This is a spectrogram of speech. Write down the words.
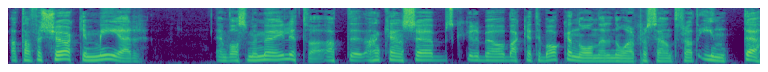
Att han försöker mer än vad som är möjligt. Va? Att han kanske skulle behöva backa tillbaka någon eller några procent för att inte Eh,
